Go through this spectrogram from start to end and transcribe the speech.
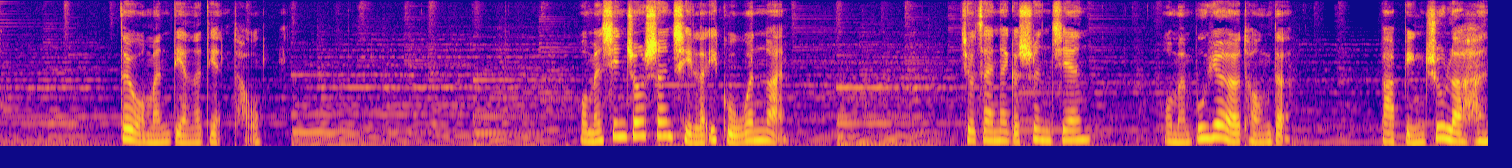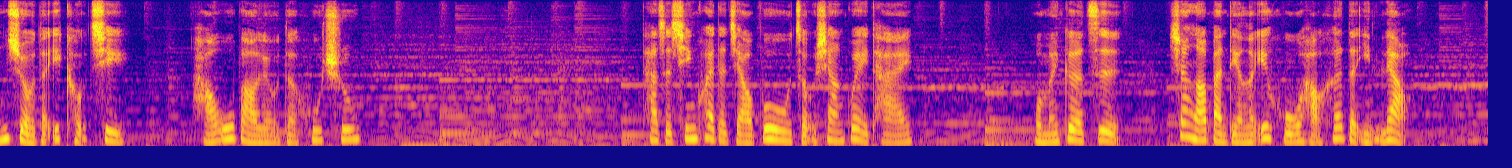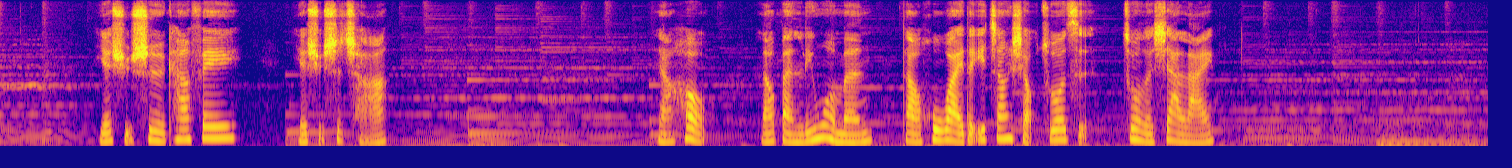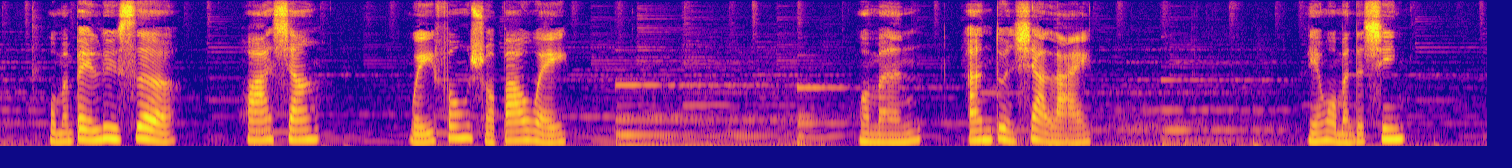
对我们点了点头。我们心中升起了一股温暖。就在那个瞬间，我们不约而同的把屏住了很久的一口气，毫无保留的呼出，踏着轻快的脚步走向柜台。我们各自向老板点了一壶好喝的饮料，也许是咖啡，也许是茶。然后，老板领我们。到户外的一张小桌子坐了下来，我们被绿色、花香、微风所包围，我们安顿下来，连我们的心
